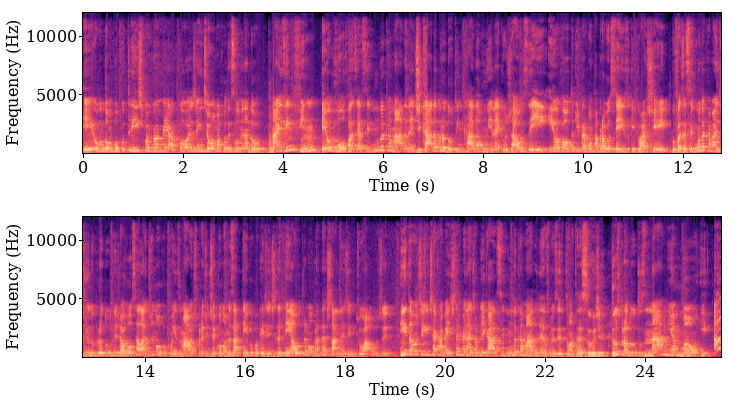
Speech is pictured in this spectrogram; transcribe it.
Eu tô um pouco triste porque eu amei a cor, gente. Eu amo a cor desse iluminador. Mas enfim, eu vou fazer a segunda camada, né, de cada produto em cada unha, né, que eu já usei. E eu volto aqui pra contar pra vocês o que, que eu achei. Vou fazer a segunda camadinha do produto e já vou selar de novo com esmalte pra gente economizar tempo, porque a gente ainda tem a outra mão pra testar, né, gente? O auge. Então, gente, acabei de terminar de aplicar a segunda camada, né, os meus dedos estão até sujos, dos produtos na minha mão e... Ah!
